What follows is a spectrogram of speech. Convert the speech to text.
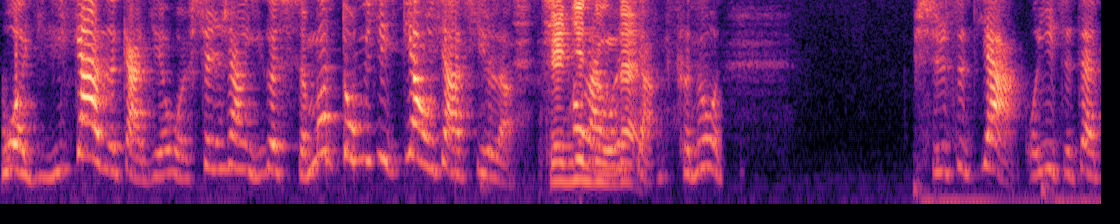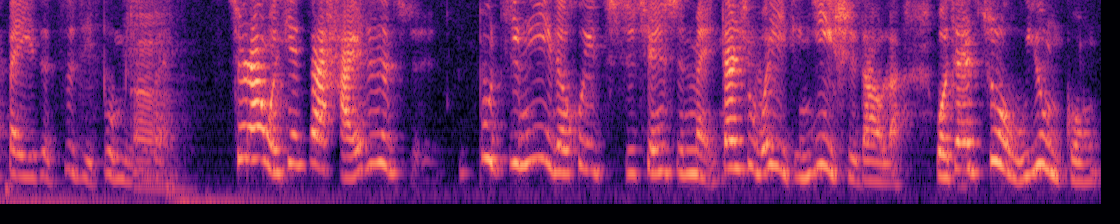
我一下子感觉我身上一个什么东西掉下去了。后来我想，可能我十字架我一直在背着，自己不明白。虽然我现在还是不经意的会十全十美，但是我已经意识到了我在做无用功，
